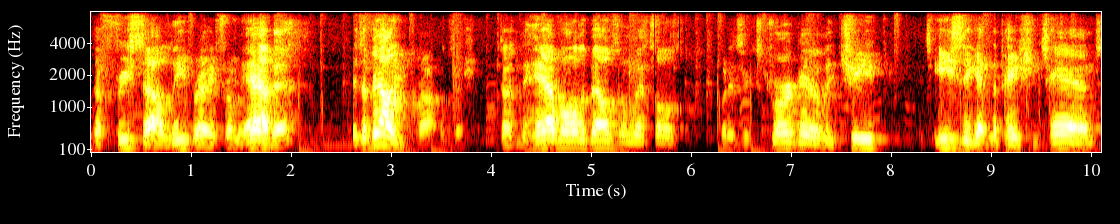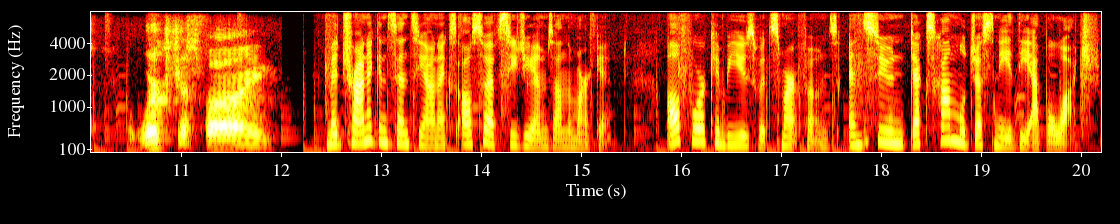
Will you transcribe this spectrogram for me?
the Freestyle Libre from Abbott is a value proposition. Doesn't have all the bells and whistles, but it's extraordinarily cheap. It's easy to get in the patient's hands. It works just fine. Medtronic and Senseonics also have CGMs on the market. All four can be used with smartphones, and soon Dexcom will just need the Apple Watch.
